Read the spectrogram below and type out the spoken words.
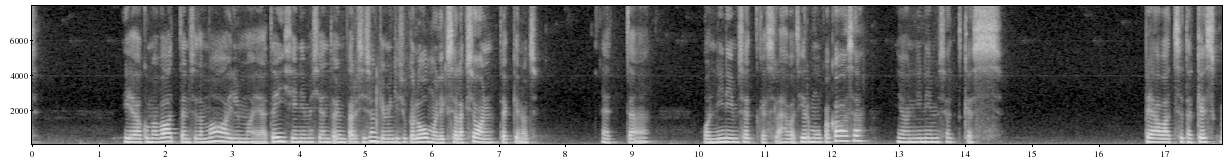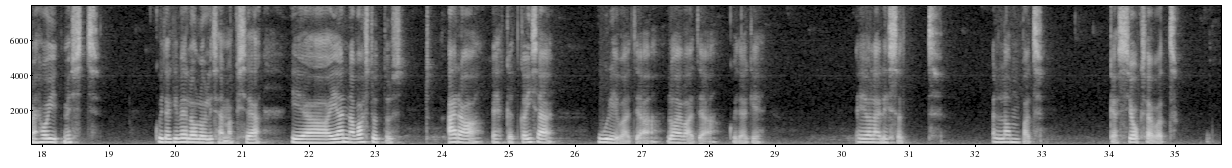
Ja kui ma vaatan seda maailma ja teisi inimesi enda ümber, siis ongi mingi niisugune loomulik selektsioon tekkinud. et äh, on inimesed, kes lähevad hirmuga kaasa ja on inimesed, kes peavad seda keskme hoidmist kuidagi veel olulisemaks ja, ja ei anna vastutust ära, ehk et ka ise uurivad ja loevad ja kuidagi ei ole lihtsalt lambad, kes jooksevad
